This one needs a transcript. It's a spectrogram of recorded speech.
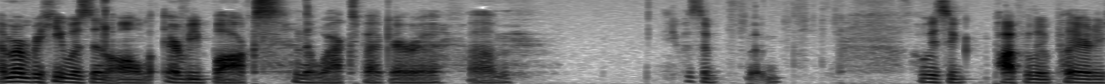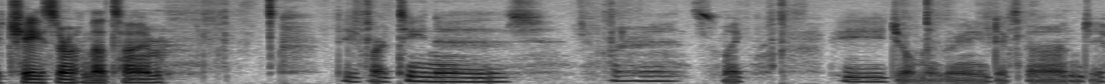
I remember he was in all every box in the wax pack era. Um, he was a, a, always a popular player to chase around that time. Dave Martinez, Lawrence, Mike Murphy, Joe McGraney, Dick Dunn, Jay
